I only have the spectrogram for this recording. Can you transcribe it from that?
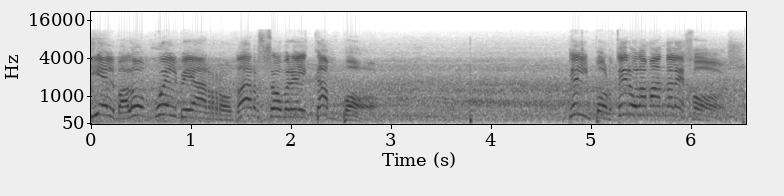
y el balón vuelve a rodar sobre el campo. El portero la manda lejos.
